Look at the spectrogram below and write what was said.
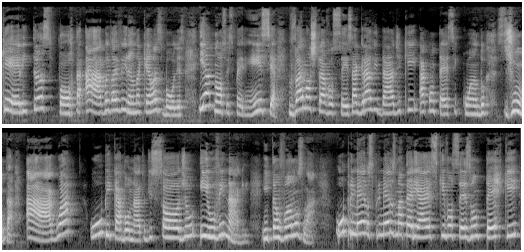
que ele transporta a água e vai virando aquelas bolhas. E a nossa experiência vai mostrar a vocês a gravidade que acontece quando junta a água, o bicarbonato de sódio e o vinagre. Então vamos lá. Primeiro, os primeiros materiais que vocês vão ter que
